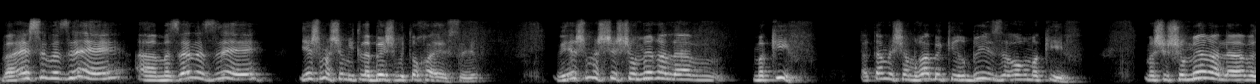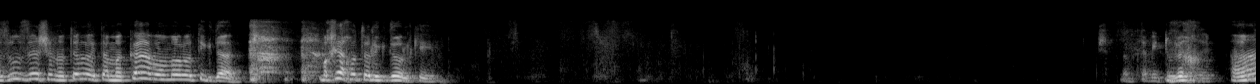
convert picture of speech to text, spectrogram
והעשב הזה, המזל הזה, יש מה שמתלבש בתוך העשב, ויש מה ששומר עליו מקיף. אתה משמרה בקרבי זה אור מקיף. מה ששומר עליו, אז הוא זה שנותן לו את המכה ואומר לו תגדל. מכריח אותו לגדול כאילו. הביטוי הזה, אה?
